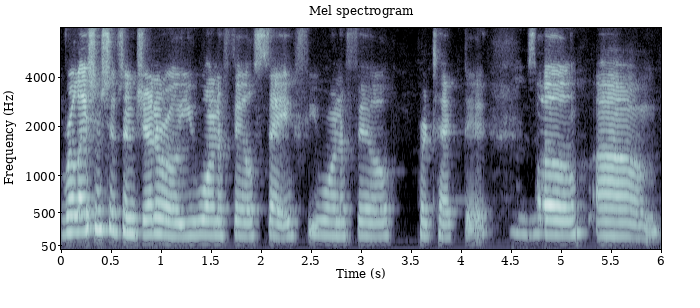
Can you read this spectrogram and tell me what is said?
relationships in general, you want to feel safe, you want to feel protected. Mm-hmm. So um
